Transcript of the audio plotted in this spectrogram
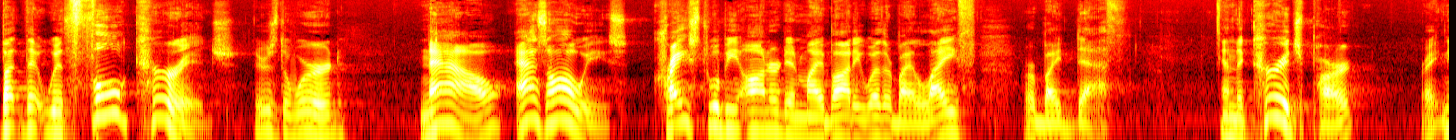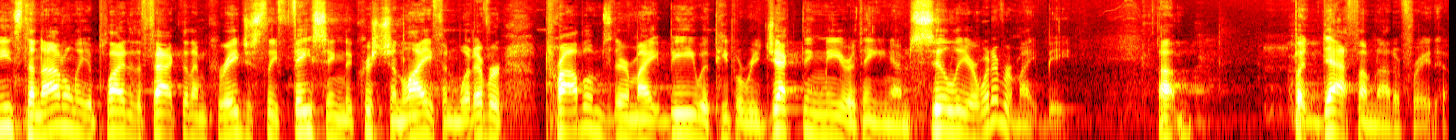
but that with full courage, there's the word, now, as always, Christ will be honored in my body, whether by life or by death. And the courage part, right, needs to not only apply to the fact that I'm courageously facing the Christian life and whatever problems there might be with people rejecting me or thinking I'm silly or whatever it might be, uh, but death I'm not afraid of.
